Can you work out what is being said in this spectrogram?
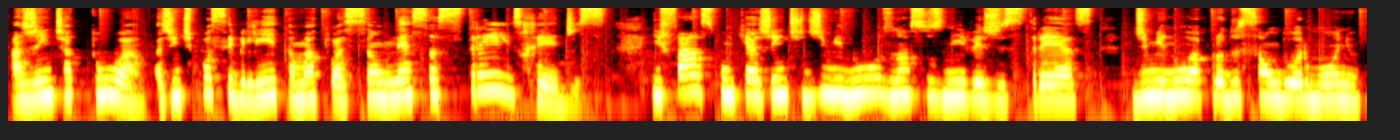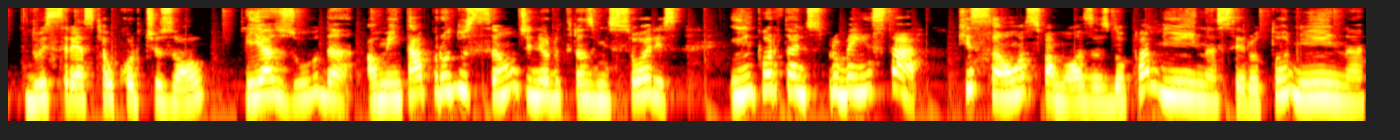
a gente atua, a gente possibilita uma atuação nessas três redes e faz com que a gente diminua os nossos níveis de estresse, diminua a produção do hormônio do estresse, que é o cortisol, e ajuda a aumentar a produção de neurotransmissores importantes para o bem-estar, que são as famosas dopamina, serotonina,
